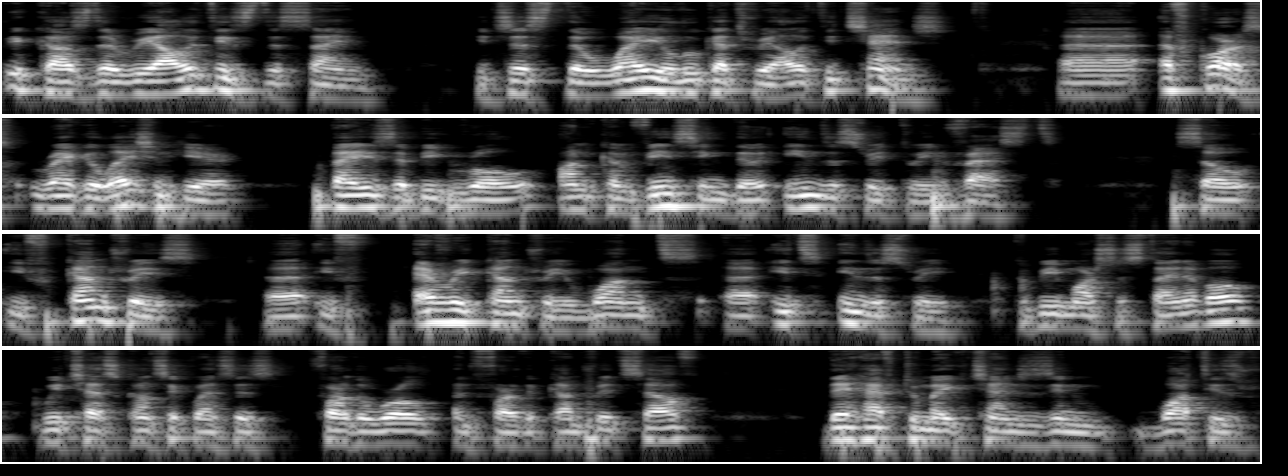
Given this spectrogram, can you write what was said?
because the reality is the same. It's just the way you look at reality change. Uh, of course, regulation here plays a big role on convincing the industry to invest. So if countries, uh, if every country wants uh, its industry to be more sustainable, which has consequences for the world and for the country itself, they have to make changes in what is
